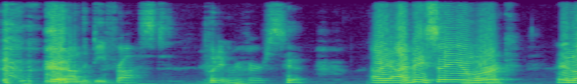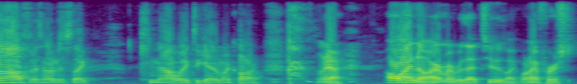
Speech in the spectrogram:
turn on the defrost, put it in reverse. Yeah. I mean, I'd be sitting in work in the office. I'm just like, cannot wait to get in my car. Yeah. Oh, I know. I remember that too. Like when I first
